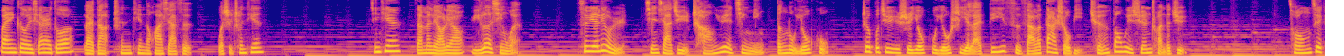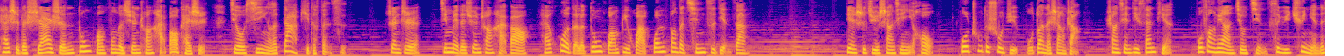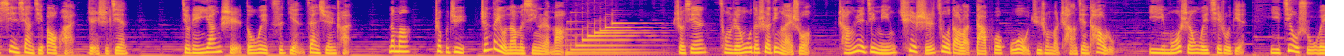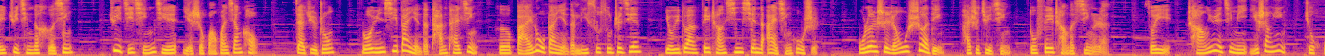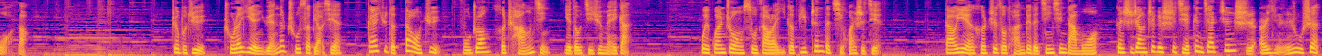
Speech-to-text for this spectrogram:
欢迎各位小耳朵来到春天的话匣子，我是春天。今天咱们聊聊娱乐新闻。四月六日，仙侠剧《长月烬明》登陆优酷。这部剧是优酷有史以来第一次砸了大手笔、全方位宣传的剧。从最开始的十二神东皇风的宣传海报开始，就吸引了大批的粉丝，甚至精美的宣传海报。还获得了敦煌壁画官方的亲自点赞。电视剧上线以后，播出的数据不断的上涨，上线第三天，播放量就仅次于去年的现象级爆款《人世间》，就连央视都为此点赞宣传。那么，这部剧真的有那么吸引人吗？首先，从人物的设定来说，长月烬明确实做到了打破古偶剧中的常见套路。以魔神为切入点，以救赎为剧情的核心，剧集情节也是环环相扣。在剧中，罗云熙扮演的澹台烬和白鹿扮演的黎苏苏之间有一段非常新鲜的爱情故事，无论是人物设定还是剧情都非常的吸引人，所以《长月烬明》一上映就火了。这部剧除了演员的出色表现，该剧的道具。服装和场景也都极具美感，为观众塑造了一个逼真的奇幻世界。导演和制作团队的精心打磨，更是让这个世界更加真实而引人入胜。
